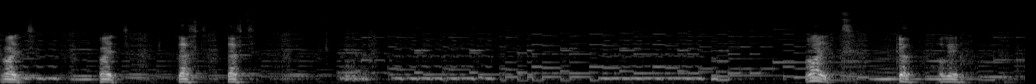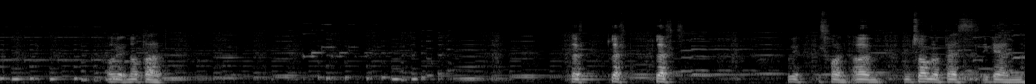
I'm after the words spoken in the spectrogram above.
Right. Right. Left. Left. Right. Go. Okay. Okay, not bad. Left, left, left. Okay, it's fine. Um, I'm trying my best again.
